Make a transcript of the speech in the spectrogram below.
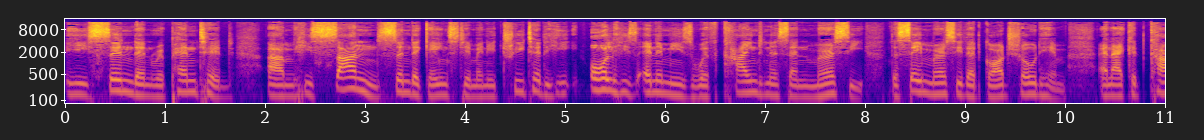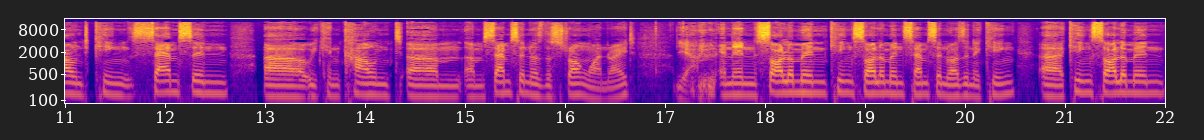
he sinned and repented. Um, his son sinned against him and he treated he, all his enemies with kindness and mercy, the same mercy that God showed him. And I could count King Samson. Uh, we can count um, um, Samson was the strong one, right? Yeah. and then Solomon, King Solomon, Samson wasn't a king. Uh, king Solomon,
